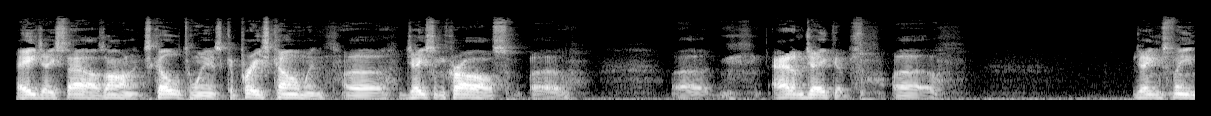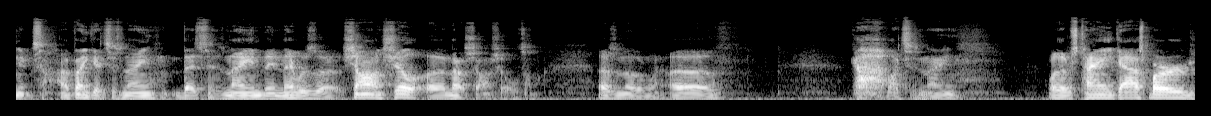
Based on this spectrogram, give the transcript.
AJ Styles, Onyx, Cold Twins, Caprice Coleman, uh, Jason Cross, uh, uh, Adam Jacobs, uh, James Phoenix. I think that's his name. That's his name. Then there was uh, Sean Schultz, uh, not Sean Schultz. That was another one. Uh, God, what's his name? Well, there was Tank Iceberg.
